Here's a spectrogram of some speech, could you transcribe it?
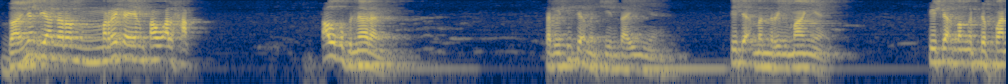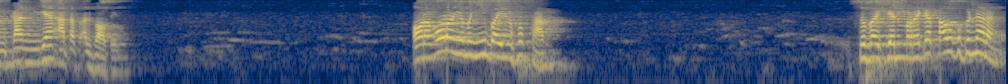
banyak di antara mereka yang tahu al-haq, tahu kebenaran, tapi tidak mencintainya, tidak menerimanya, tidak mengedepankannya atas al-batil. Orang-orang yang menyimpang yang sesat. Sebagian mereka tahu kebenaran.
